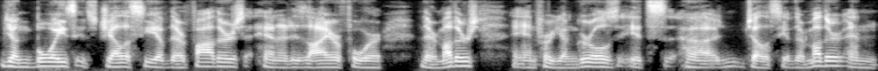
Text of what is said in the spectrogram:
young boys, it's jealousy of their fathers and a desire for their mothers, and for young girls, it's uh, jealousy of their mother and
